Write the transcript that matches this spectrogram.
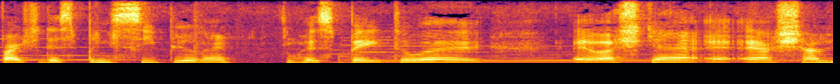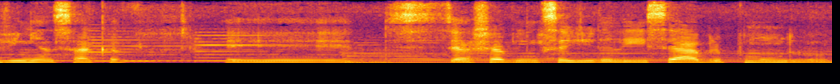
parte desse princípio, né? O respeito é, é eu acho que é, é, é a chavinha, saca? É, a chavinha que você gira ali, você abre pro mundo,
